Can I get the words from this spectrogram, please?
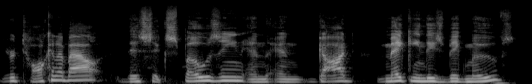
you're talking about, this exposing and and God making these big moves,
